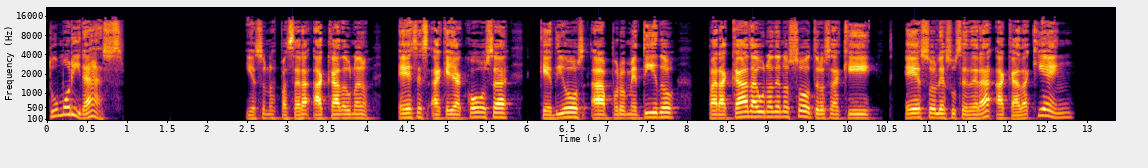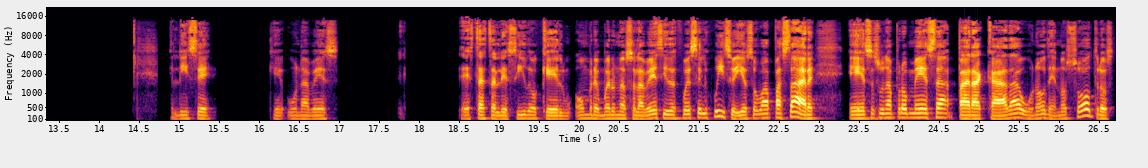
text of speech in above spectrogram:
Tú morirás. Y eso nos pasará a cada uno. Esa es aquella cosa que Dios ha prometido para cada uno de nosotros aquí. Eso le sucederá a cada quien. Él dice que una vez está establecido que el hombre muere una sola vez y después el juicio, y eso va a pasar. Eso es una promesa para cada uno de nosotros.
